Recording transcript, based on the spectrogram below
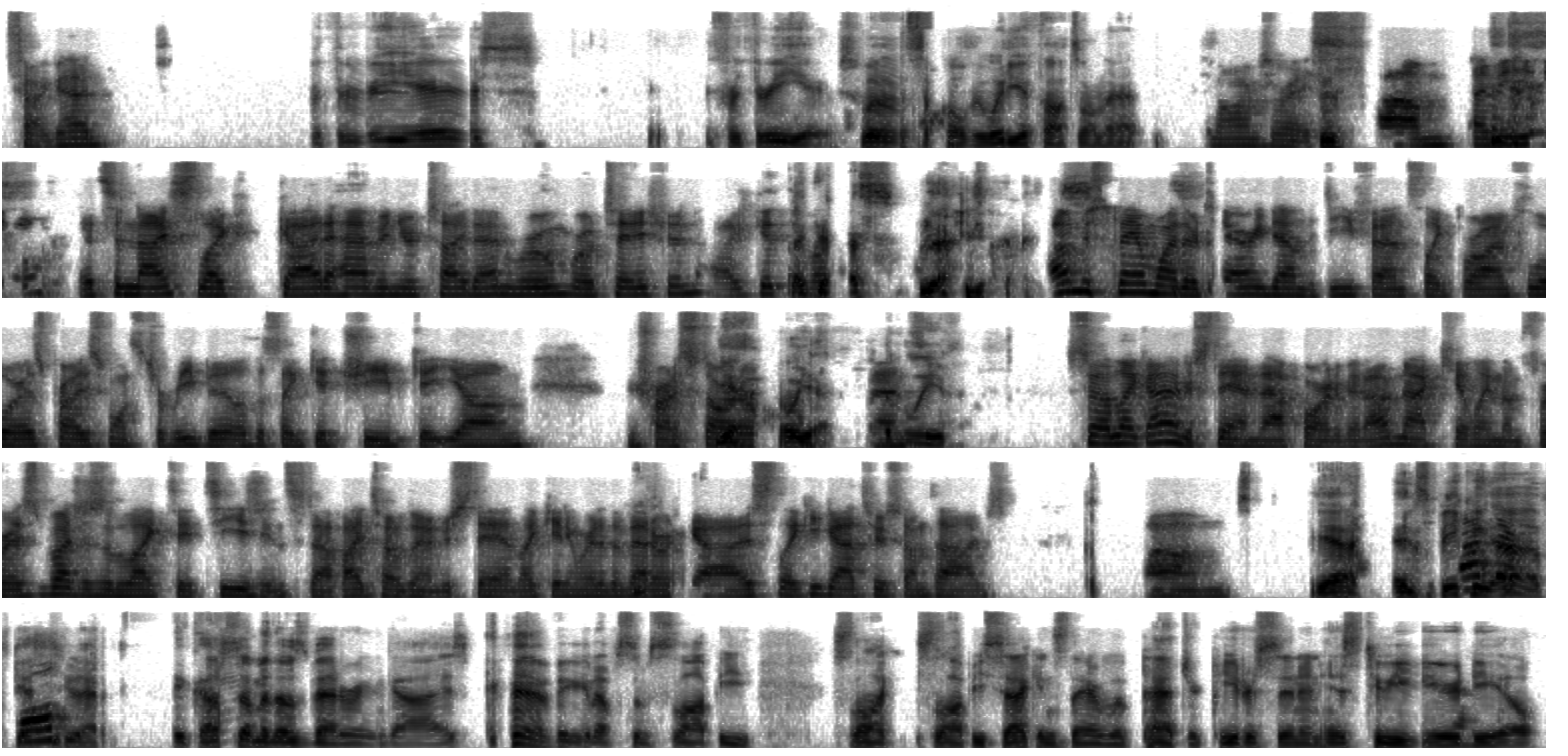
Sorry, go ahead. for three years. For three years. What's up, Colby? What are your thoughts on that? An arms race. um, I mean, you know, it's a nice like guy to have in your tight end room rotation. I get I the. guess. I understand why they're tearing down the defense. Like Brian Flores probably just wants to rebuild. Just like get cheap, get young, and try to start. yeah. Oh yeah. I believe. So like I understand that part of it. I'm not killing them for as much as I'd like to tease you and stuff. I totally understand like getting rid of the veteran guys. Like you got to sometimes. Um Yeah. And speaking of, guess who had to pick up some of those veteran guys, picking up some sloppy, sloppy, sloppy seconds there with Patrick Peterson and his two-year deal.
